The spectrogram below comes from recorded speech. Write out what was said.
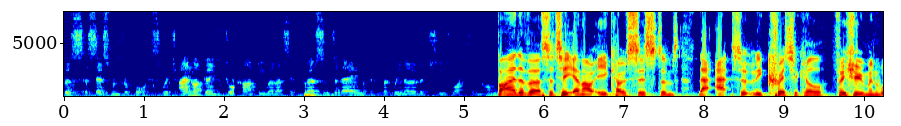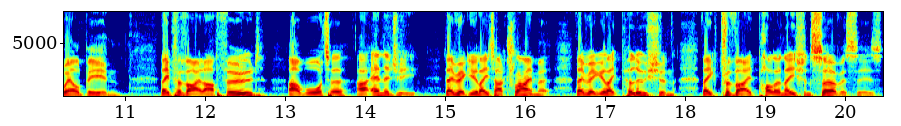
IPBES assessment reports, which I'm not going to talk, can't be with us in person today, but we know that she's watching. On Biodiversity and our ecosystems, they're absolutely critical for human well-being. They provide our food, our water, our energy. They regulate our climate. They regulate pollution. They provide pollination services.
